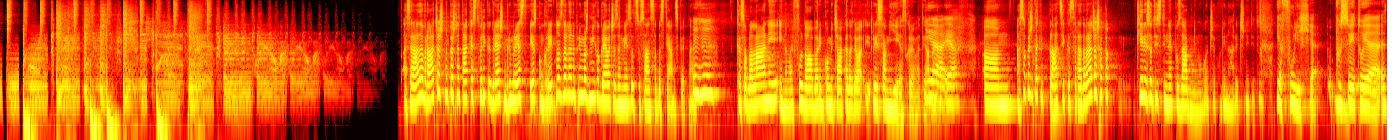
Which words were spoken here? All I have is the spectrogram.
A se rada vračaš na kakšne take stvari, ki greš? Naprimer, jaz, jaz konkretno zdaj le z Miho greva čez en mesec v San Sebastian spet. Mm -hmm. Ker so bila lani in nam je full dobro in ko mi čaka, da greva, res sam jaz greva. Tja, Ja, ja. um, a so kakšni taki placi, ki se rada vračaš, pa kje so tisti nepozabni, mogoče kulinarični tudi? Ja, ful jih je. Po svetu je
